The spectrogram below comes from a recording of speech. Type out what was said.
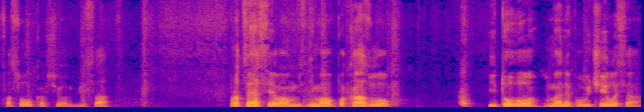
Фасовка, все, віса. Процес я вам знімав, показував. І того в мене вийшло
